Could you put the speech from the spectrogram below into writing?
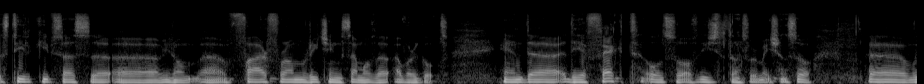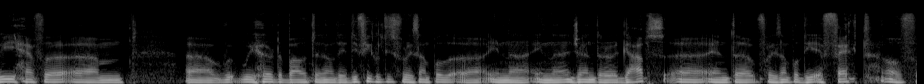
still keeps us, you know, far from reaching some of the, our goals, and the effect also of digital transformation. So we have. Um, uh, we, heard about you know, the difficulties, for example, uh, in uh, in gender gaps, and for example, the effect of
